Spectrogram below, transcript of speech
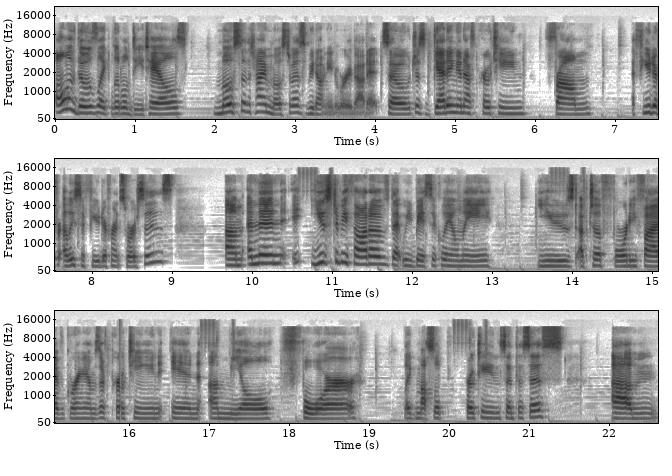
all of those like little details, most of the time, most of us, we don't need to worry about it. So, just getting enough protein from a few different, at least a few different sources um, and then it used to be thought of that we basically only used up to 45 grams of protein in a meal for like muscle protein synthesis. Um,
